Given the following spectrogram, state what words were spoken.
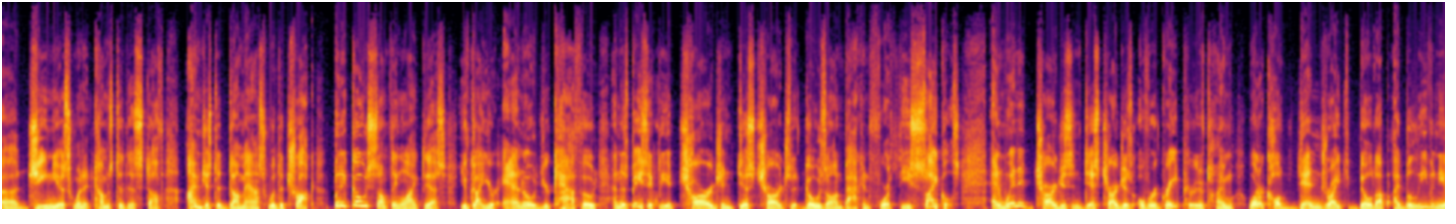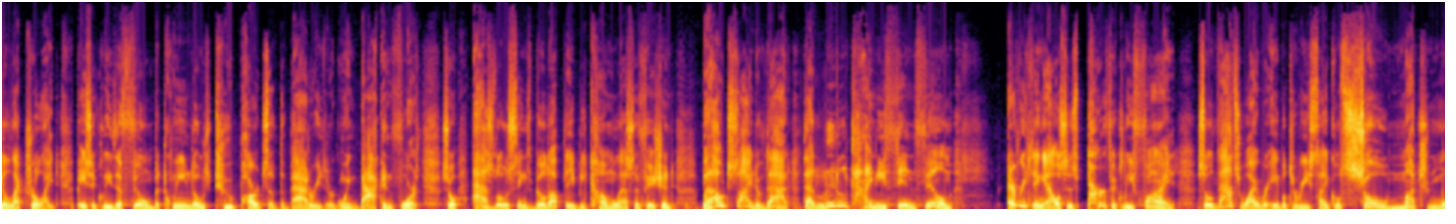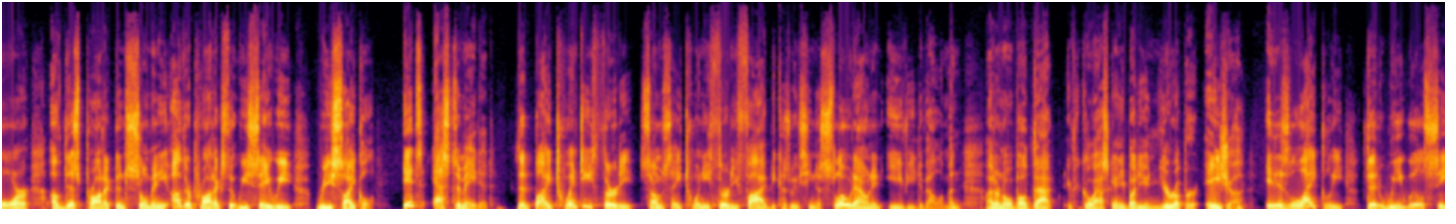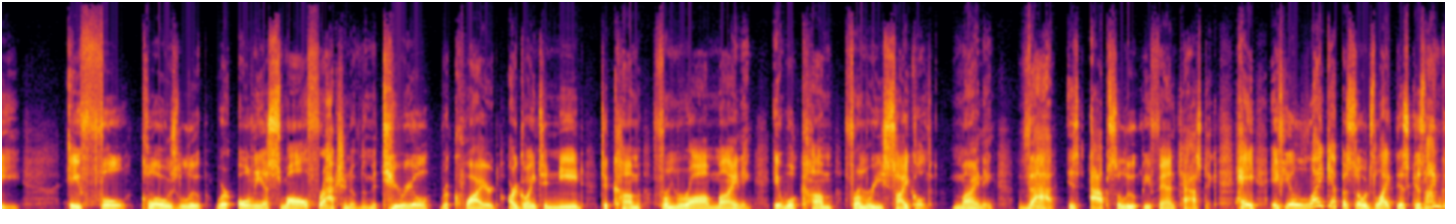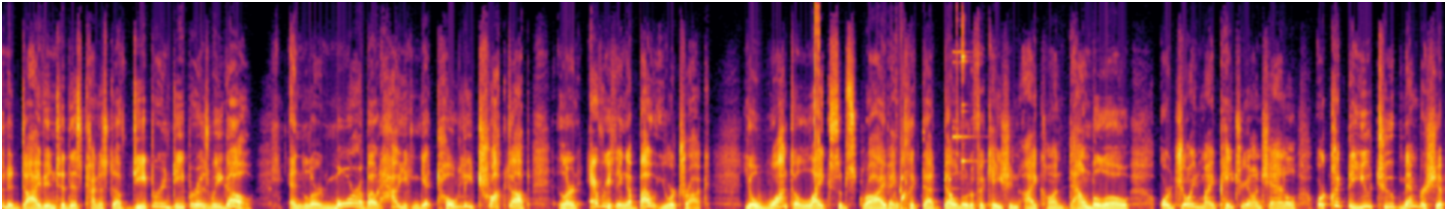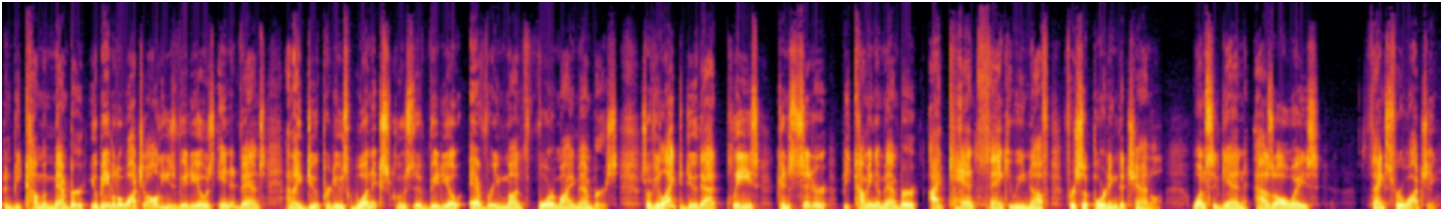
uh, genius when it comes to this stuff. I'm just a dumbass with a truck But it goes something like this you've got your anode, your cathode, and there's basically a charge and discharge that goes on back and forth these cycles. And when it charges and discharges over a great period of time, what are called dendrites build up, I believe, in the electrolyte, basically the film between those two parts of the battery that are going back and forth. So as those things build up, they become less efficient. But outside of that, that little tiny thin film Everything else is perfectly fine. So that's why we're able to recycle so much more of this product than so many other products that we say we recycle. It's estimated that by 2030, some say 2035, because we've seen a slowdown in EV development. I don't know about that if you go ask anybody in Europe or Asia. It is likely that we will see a full closed loop where only a small fraction of the material required are going to need to come from raw mining. It will come from recycled mining. That is absolutely fantastic. Hey, if you like episodes like this, because I'm going to dive into this kind of stuff deeper and deeper as we go, and learn more about how you can get totally trucked up, learn everything about your truck, you'll want to like, subscribe, and click that bell notification icon down below, or join my Patreon channel, or click the YouTube membership and become a member. You'll be able to watch all these videos in advance, and I do produce one exclusive video every month for my members. So if you'd like to do that, please consider becoming a member. I can't thank you enough for supporting the channel. Once again, as always, thanks for watching.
